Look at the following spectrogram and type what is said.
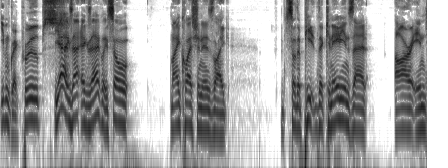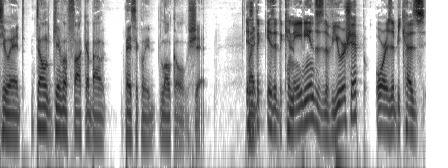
Even Greg Proops. Yeah, exactly. Exactly. So my question is like, so the P- the Canadians that are into it don't give a fuck about basically local shit. Is Like- it the is it the Canadians? Is it the viewership, or is it because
